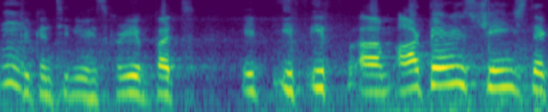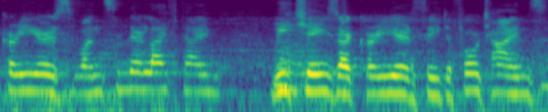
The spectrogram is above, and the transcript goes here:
mm. to continue his career. But it, if, if um, our parents changed their careers once in their lifetime, We changed our career three to four times.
